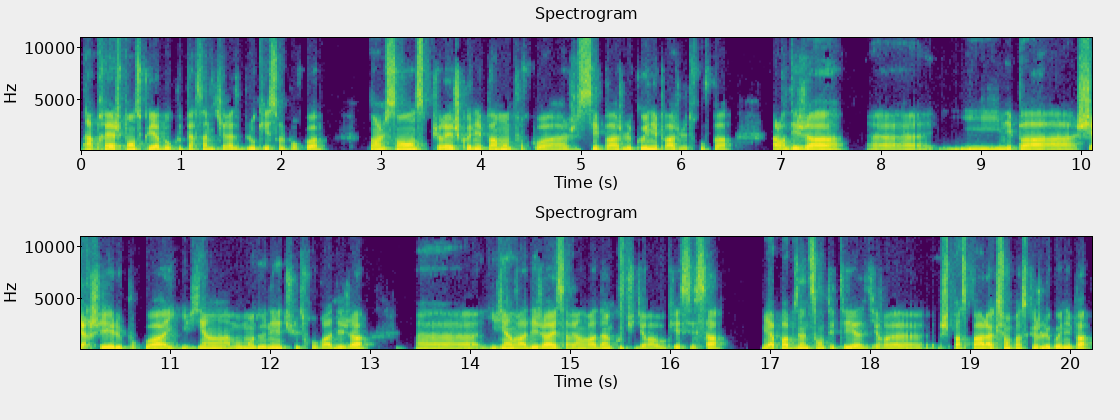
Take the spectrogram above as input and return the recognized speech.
après, je pense qu'il y a beaucoup de personnes qui restent bloquées sur le pourquoi, dans le sens, purée, je ne connais pas mon pourquoi, je ne sais pas, je ne le connais pas, je ne le trouve pas. Alors déjà, euh, il n'est pas à chercher le pourquoi, il vient à un moment donné, tu le trouveras mmh. déjà, euh, il viendra déjà et ça viendra d'un coup, tu diras, ok, c'est ça, mais il n'y a pas besoin de s'entêter à se dire, euh, je passe pas à l'action parce que je ne le connais pas.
